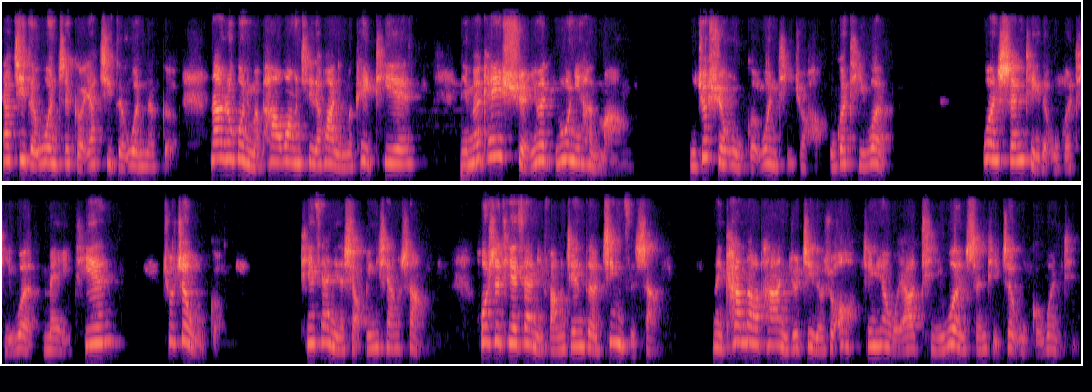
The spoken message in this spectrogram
要记得问这个，要记得问那个。那如果你们怕忘记的话，你们可以贴，你们可以选，因为如果你很忙，你就选五个问题就好，五个提问，问身体的五个提问，每天就这五个，贴在你的小冰箱上。或是贴在你房间的镜子上，你看到它，你就记得说：“哦，今天我要提问身体这五个问题。”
